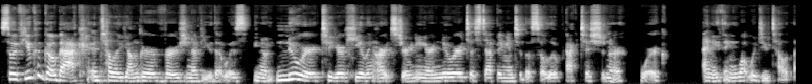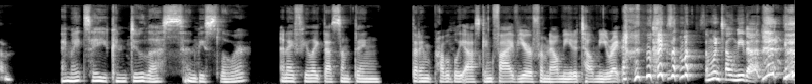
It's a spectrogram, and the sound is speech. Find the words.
So if you could go back and tell a younger version of you that was, you know, newer to your healing arts journey or newer to stepping into the solo practitioner work, anything, what would you tell them? I might say you can do less and be slower. And I feel like that's something that I'm probably asking five year from now me to tell me right now. like someone, someone tell me that.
